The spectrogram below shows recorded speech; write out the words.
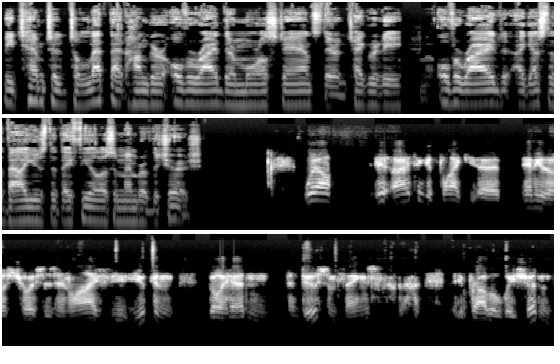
be tempted to let that hunger override their moral stance, their integrity, override, I guess, the values that they feel as a member of the church? Well, it, I think it's like uh, any of those choices in life. You, you can go ahead and, and do some things that you probably shouldn't,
